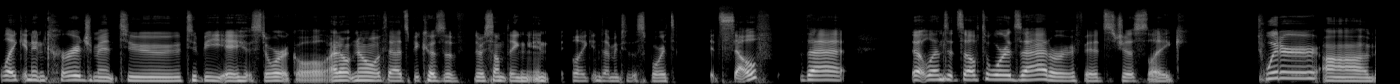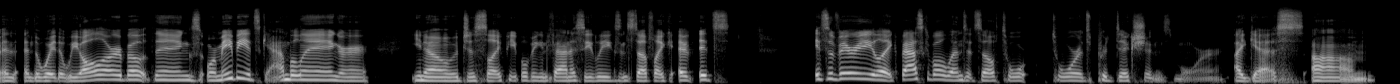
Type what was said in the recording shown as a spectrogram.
like an encouragement to to be ahistorical. I don't know if that's because of there's something in like endemic to the sports itself that that lends itself towards that or if it's just like Twitter um and, and the way that we all are about things or maybe it's gambling or you know just like people being in fantasy leagues and stuff like it- it's it's a very like basketball lends itself to, towards predictions more I guess um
